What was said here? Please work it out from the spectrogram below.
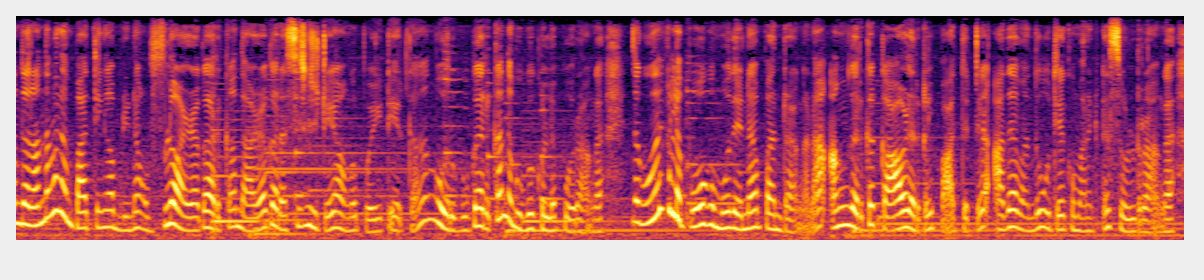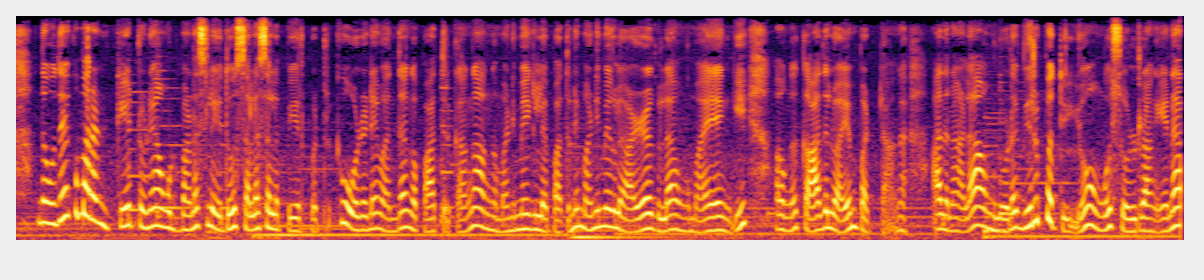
அந்த நந்தவனம் பார்த்தீங்க அப்படின்னா அவ்வளோ அழகாக இருக்குது அந்த அழகை ரசிச்சுட்டே அவங்க போயிட்டே இருக்காங்க. அங்கே ஒரு குகை இருக்குது அந்த குகைக்குள்ளே போகிறாங்க இந்த குகைக்குள்ளே போகும்போது என்ன பண்ணுறாங்கன்னா அங்கே இருக்க காவலர்கள் பார்த்துட்டு அதை வந்து உதயகுமாரன் கிட்ட சொல்கிறாங்க அந்த உதயகுமாரன் கேட்டோடனே அவங்க மனசில் ஏதோ சலசலப்பு ஏற்பட்டிருக்கு. உடனே வந்து அங்கே பார்த்துருக்காங்க. அங்கே மணிமேகலை பார்த்தோன்னே மணிமேகலை அழகில் அவங்க மயங்கி அவங்க காதல் வாயம் பட்டாங்க. அதனால் அவங்களோட விருப்பத்தையும் அவங்க சொல்கிறாங்க ஏன்னா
